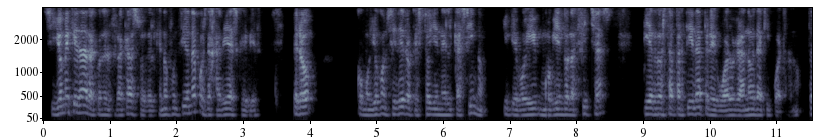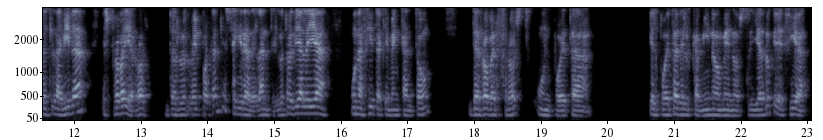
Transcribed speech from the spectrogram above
Si yo me quedara con el fracaso del que no funciona, pues dejaría de escribir. Pero como yo considero que estoy en el casino y que voy moviendo las fichas, pierdo esta partida, pero igual gano de aquí cuatro. Entonces la vida es prueba y error. Entonces, lo, lo, importante es seguir adelante. El otro día leía una cita que me encantó de Robert Frost, un poeta, el poeta del camino menos trillado, que decía,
